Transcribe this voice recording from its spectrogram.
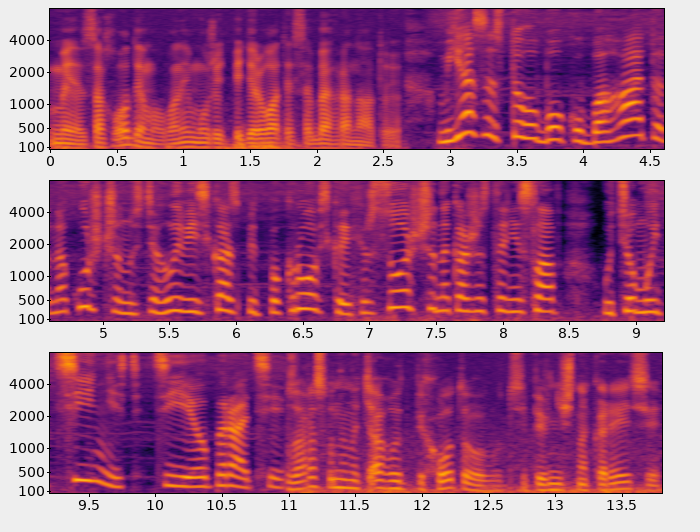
ми заходимо, вони можуть підірвати себе гранатою. М'яса з того боку багато. На Курщину стягли війська з під Покровська і Херсонщини, каже Станіслав. У цьому й цінність цієї операції. Зараз вони натягують піхоту, ці північнокорейці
